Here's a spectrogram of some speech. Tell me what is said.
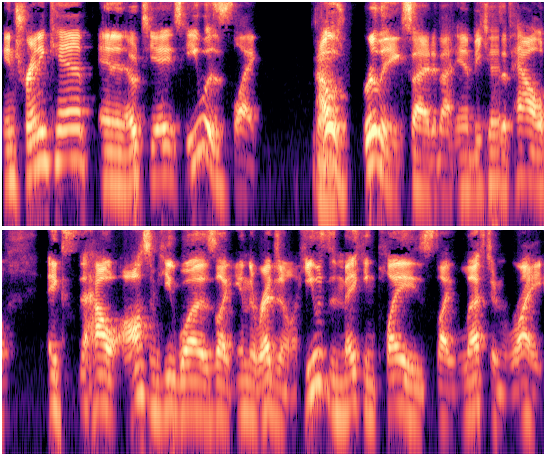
in training camp and in OTAs, he was like, yeah. I was really excited about him because of how how awesome he was like in the red zone. He was making plays like left and right,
